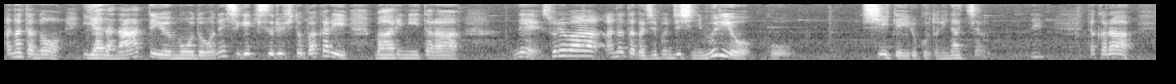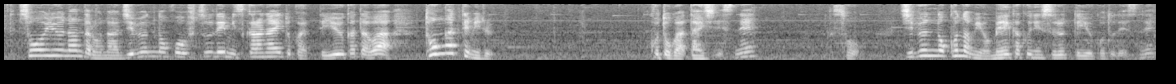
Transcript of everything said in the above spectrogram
あなたの嫌だなっていうモードをね刺激する人ばかり周りにいたら、ね、それはあなたが自分自身に無理をこう強いていることになっちゃう。ね、だからそういうなんだろうな自分のこう普通で見つからないとかっていう方はとんがってみることが大事ですね。そう自分の好みを明確にするっていうことですね。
